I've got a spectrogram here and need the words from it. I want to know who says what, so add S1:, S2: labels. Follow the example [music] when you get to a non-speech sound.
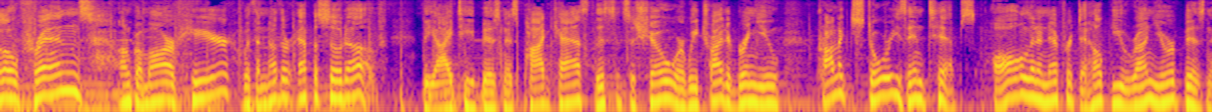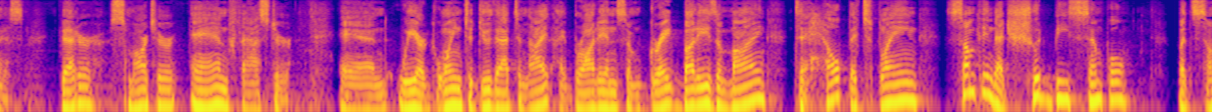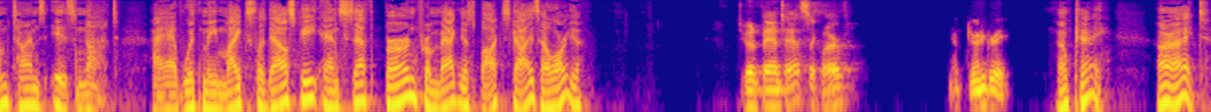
S1: Hello, friends. Uncle Marv here with another episode of the IT Business Podcast. This is a show where we try to bring you product stories and tips, all in an effort to help you run your business better, smarter, and faster. And we are going to do that tonight. I brought in some great buddies of mine to help explain something that should be simple, but sometimes is not. I have with me Mike Sladowski and Seth Byrne from MagnusBox. Guys, how are you?
S2: Doing fantastic, Marv.
S3: Yep, doing great.
S1: Okay. All right.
